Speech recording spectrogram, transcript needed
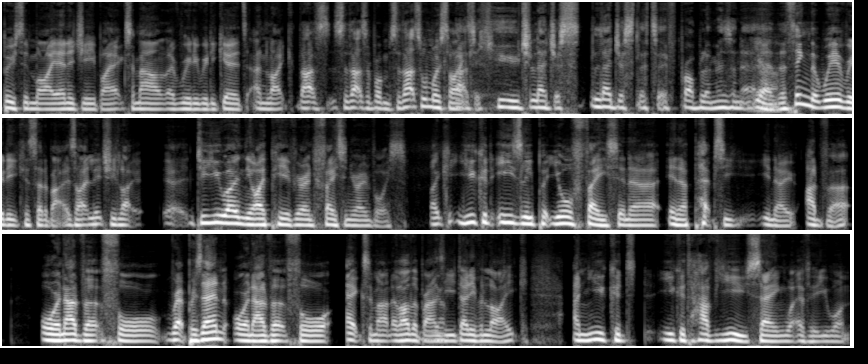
boosted my energy by X amount. They're really really good. And like that's so that's a problem. So that's almost like That's a huge legis- legislative problem, isn't it? yeah. Yeah. The thing that we're really concerned about is like literally like, uh, do you own the IP of your own face and your own voice? Like you could easily put your face in a in a Pepsi you know advert. Or an advert for Represent, or an advert for X amount of other brands Yeah. that you don't even like, and you could you could have you saying whatever you want,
